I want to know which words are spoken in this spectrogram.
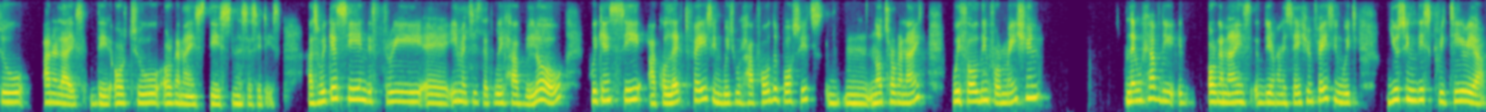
to analyze the or to organize these necessities. As we can see in the three uh, images that we have below, we can see a collect phase in which we have all deposits mm, not organized with all the information. Then we have the organize the organization phase in which using these criteria,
